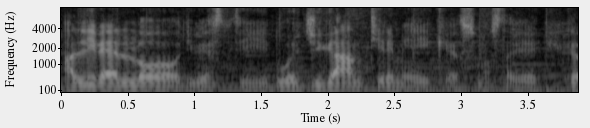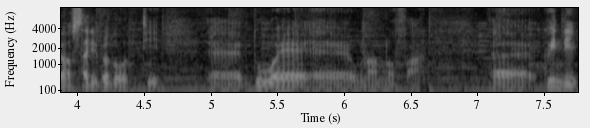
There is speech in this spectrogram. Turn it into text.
a, livello di questi due giganti remake che sono stati, che sono stati prodotti eh, due eh, un anno fa. Eh, quindi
